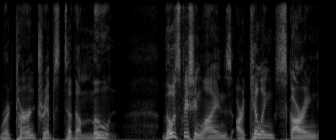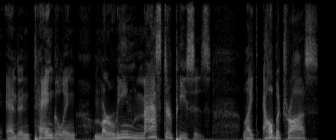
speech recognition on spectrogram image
return trips to the moon. Those fishing lines are killing, scarring, and entangling marine masterpieces like albatross,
